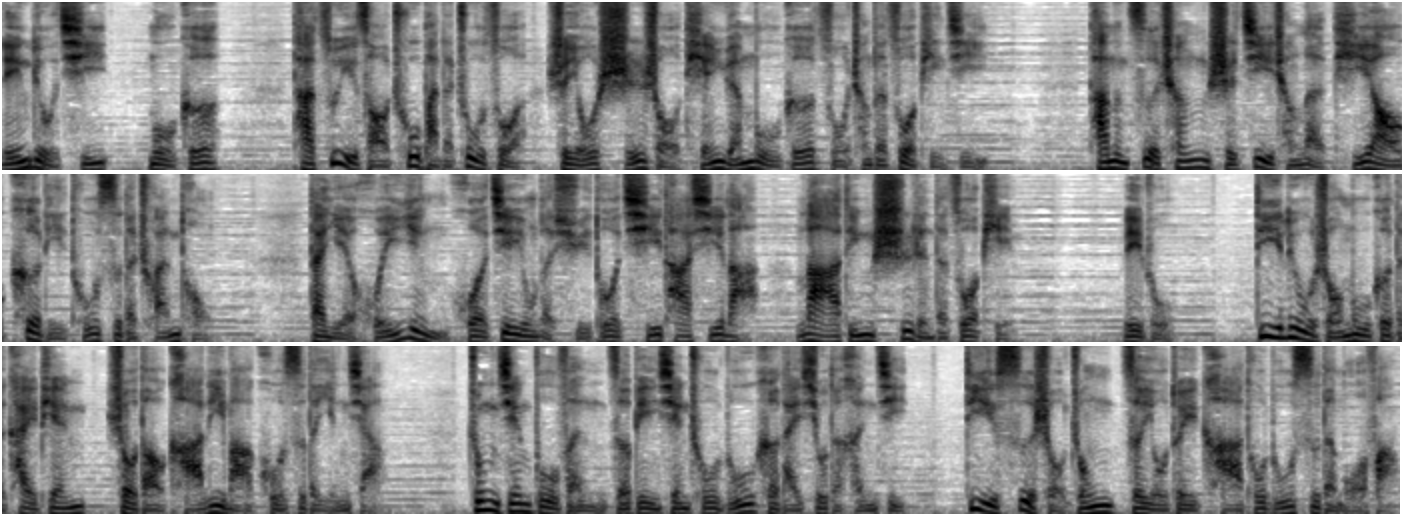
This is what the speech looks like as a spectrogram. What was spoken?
零六七牧歌，他最早出版的著作是由十首田园牧歌组成的作品集。他们自称是继承了提奥克里图斯的传统，但也回应或借用了许多其他希腊、拉丁诗人的作品。例如，第六首牧歌的开篇受到卡利马库斯的影响，中间部分则变现出卢克莱修的痕迹。第四首中则有对卡图卢斯的模仿。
